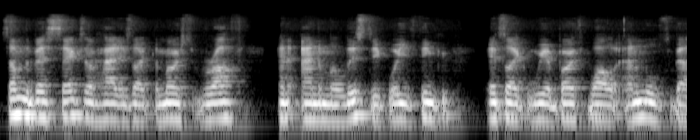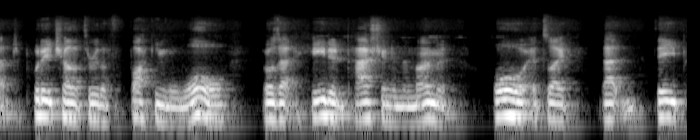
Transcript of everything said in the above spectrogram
some of the best sex i've had is like the most rough and animalistic where you think it's like we are both wild animals about to put each other through the fucking wall there was that heated passion in the moment or it's like that deep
